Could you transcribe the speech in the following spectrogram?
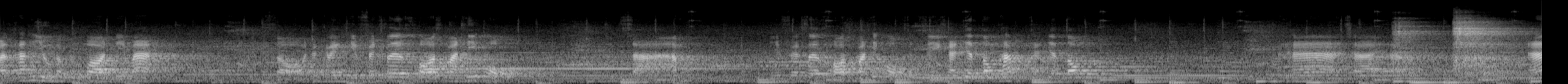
มัรท่าที่อยู่กับลูกบอลดีมาก 2 จะเกรงอิฟเฟเตอร์คอสมาที่อก3อินเฟเตอร์คอสมาที่อก14แขนเหยียตรงครับ แขนเหยียตรง5ใช่ครับอ่า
